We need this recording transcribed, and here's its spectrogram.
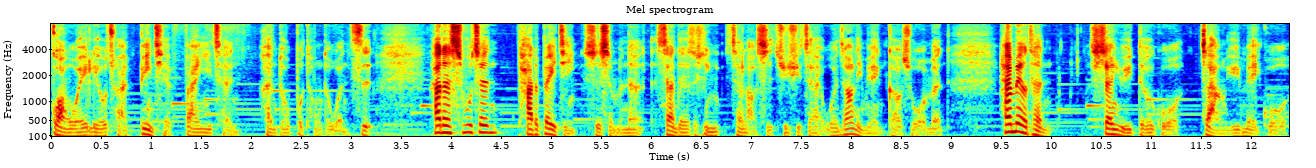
广为流传，并且翻译成很多不同的文字。他的出身，他的背景是什么呢？善德星善老师继续在文章里面告诉我们：Hamilton 生于德国，长于美国，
